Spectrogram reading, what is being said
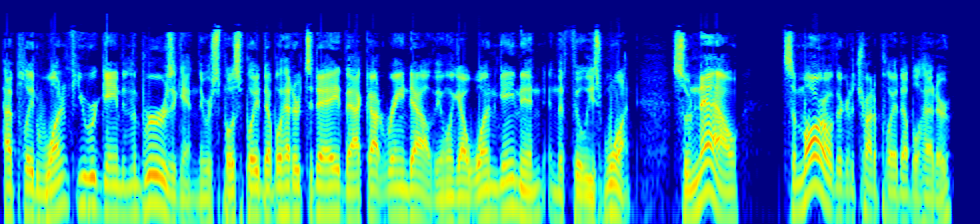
have played one fewer game than the Brewers again. They were supposed to play a doubleheader today. That got rained out. They only got one game in, and the Phillies won. So now, tomorrow, they're going to try to play a doubleheader.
